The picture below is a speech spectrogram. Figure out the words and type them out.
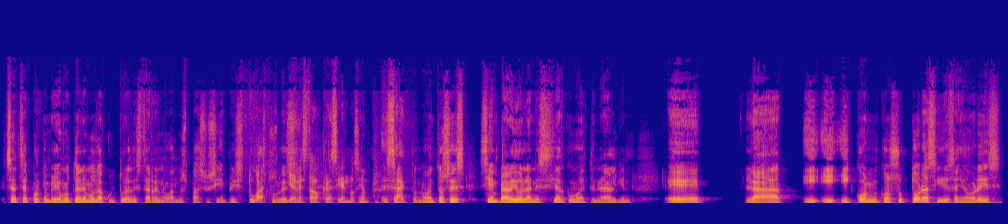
etcétera, porque en Brillamont tenemos la cultura de estar renovando espacios siempre y si tú vas, pues ves. Y han estado creciendo siempre. Exacto, ¿no? Entonces, siempre ha habido la necesidad como de tener a alguien. Eh, la, y, y, y, con constructoras y diseñadores,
